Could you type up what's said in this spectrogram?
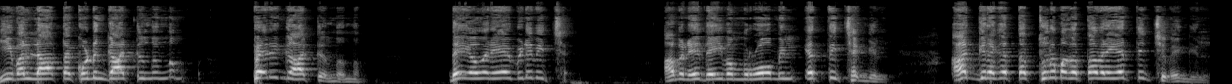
ഈ വല്ലാത്ത കൊടുങ്കാറ്റിൽ നിന്നും പെരുങ്കാറ്റിൽ നിന്നും ദൈവനെ വിടുവിച്ച് അവനെ ദൈവം റോമിൽ എത്തിച്ചെങ്കിൽ ആഗ്രഹത്തെ തുറമുഖത്ത് അവനെ എത്തിച്ചുവെങ്കിൽ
